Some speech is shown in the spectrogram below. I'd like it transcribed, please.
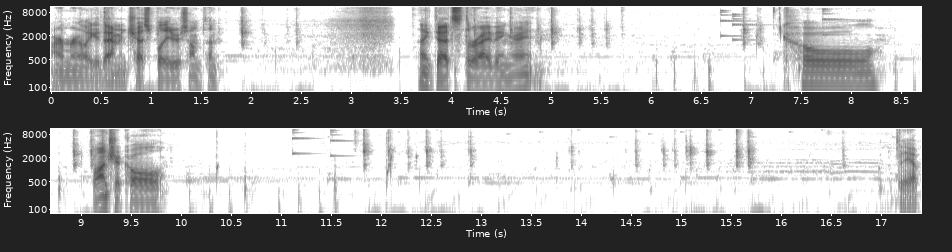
armor, like a diamond chest plate or something. I think that's thriving, right? Coal. Bunch of coal. They up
